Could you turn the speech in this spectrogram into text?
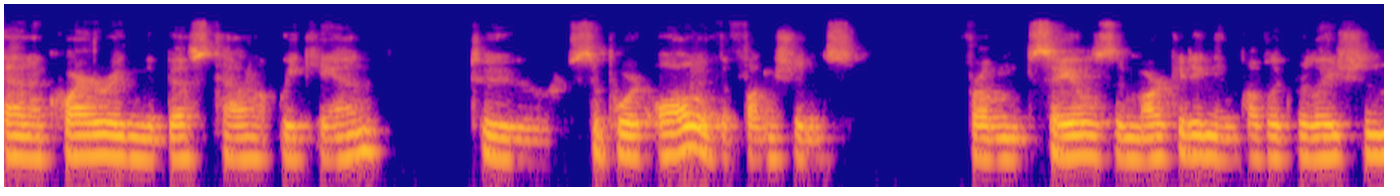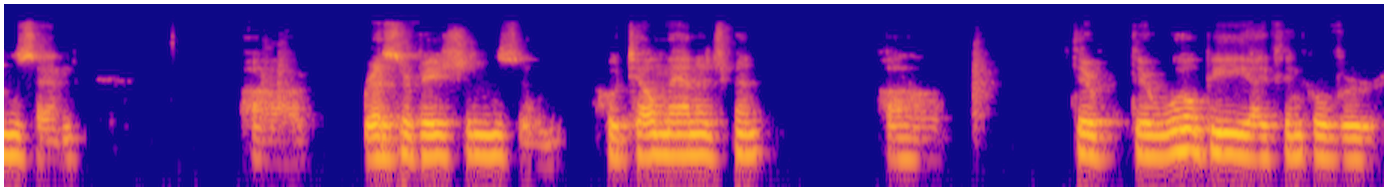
and acquiring the best talent we can to support all of the functions from sales and marketing and public relations and uh, reservations and hotel management. Uh, there, there will be, I think, over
